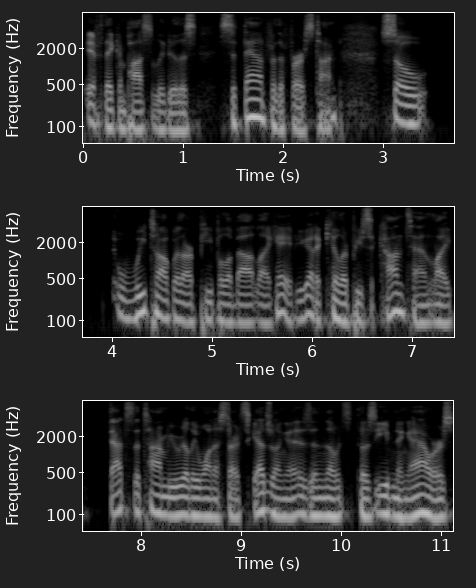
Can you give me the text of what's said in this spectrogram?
if they can possibly do this sit down for the first time. So we talk with our people about like hey if you got a killer piece of content like that's the time you really want to start scheduling it is in those those evening hours.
